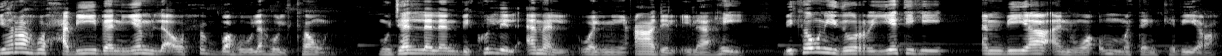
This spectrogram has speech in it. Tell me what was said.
يراه حبيبا يملأ حبه له الكون مجللا بكل الأمل والميعاد الإلهي بكون ذريته انبياء وأمة كبيرة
